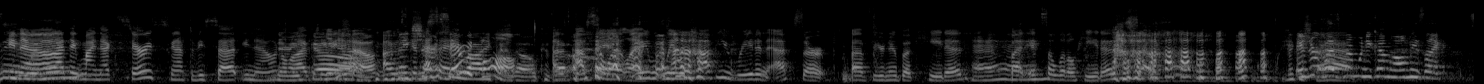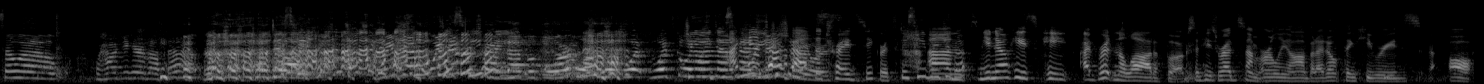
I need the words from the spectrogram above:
crazy you know, I think my next series is gonna have to be set, you know, in There a live go. TV show. I was Make gonna sure say- it's Very erotica cool. though, because I was gonna say, Absolutely. we, we would have you read an excerpt of your new book, Heated, but it's a little heated. So. Is your that. husband when you come home? He's like, so uh, how'd you hear about that? we've never, we've never tried that before. What, what, what, what's going Julie, on? in does that I can't he talk relationship about of the yours? Trade secrets. Does he read your Um, books? You know, he's he. I've written a lot of books, and he's read some early on, but I don't think he reads all.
